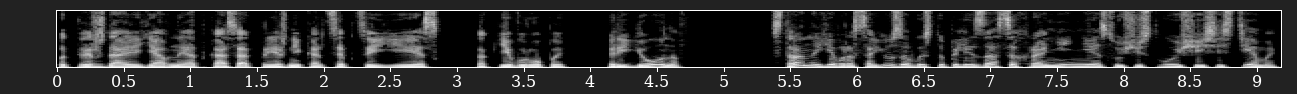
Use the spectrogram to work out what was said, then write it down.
подтверждая явный отказ от прежней концепции ЕС как Европы, регионов, страны Евросоюза выступили за сохранение существующей системы,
